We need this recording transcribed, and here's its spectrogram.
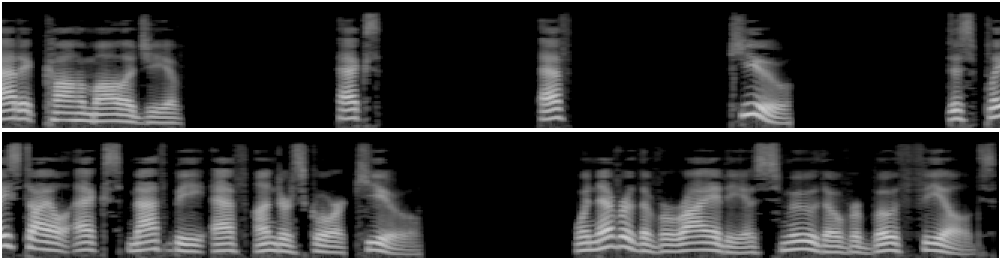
adic cohomology of x f q display style x math b f underscore q whenever the variety is smooth over both fields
